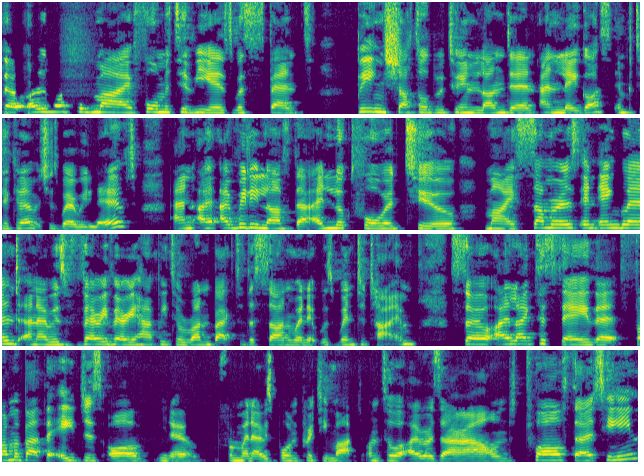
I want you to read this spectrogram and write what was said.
so a lot of my formative years was spent being shuttled between London and Lagos in particular, which is where we lived. And I, I really loved that. I looked forward to my summers in England and I was very, very happy to run back to the sun when it was winter time. So I like to say that from about the ages of, you know, from when I was born pretty much until I was around 12, 13,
